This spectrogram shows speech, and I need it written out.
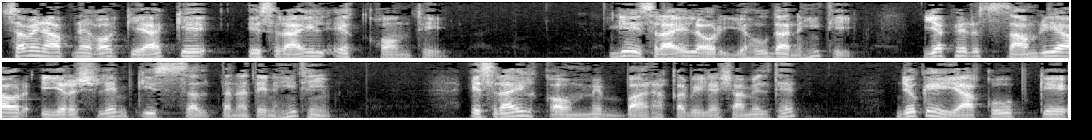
سمن آپ نے غور کیا کہ اسرائیل ایک قوم تھی۔ یہ اسرائیل اور یہودا نہیں تھی، یا پھر سامریا اور یروشلم کی سلطنتیں نہیں تھیں۔ اسرائیل قوم میں بارہ قبیلے شامل تھے۔ جو کہ یعقوب کے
